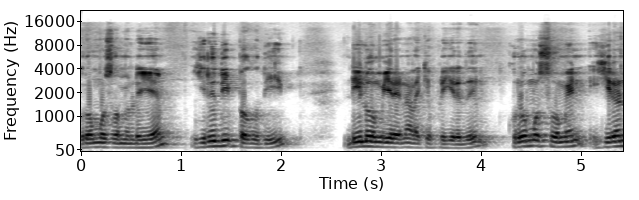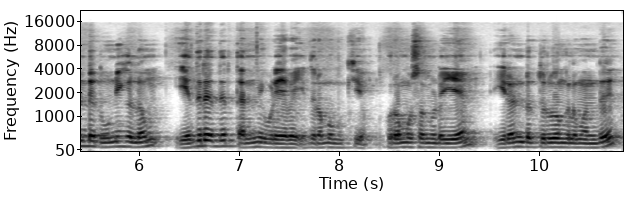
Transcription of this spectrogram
குரோமோசோமினுடைய இறுதி பகுதி டீலோமியர் என அழைக்கப்படுகிறது. குரோமோசோமின் இரண்டு நுனிகளும் எதிரெதிர் தன்மை உடையவை. இது ரொம்ப முக்கியம். குரோமோசோமுடைய இரண்டு துருவங்களும் வந்து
